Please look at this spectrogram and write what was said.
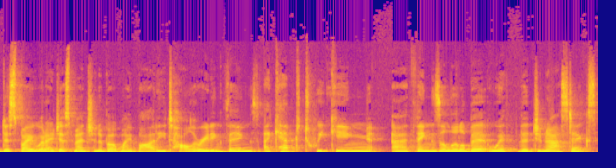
despite what I just mentioned about my body tolerating things, I kept tweaking uh, things a little bit with the gymnastics.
